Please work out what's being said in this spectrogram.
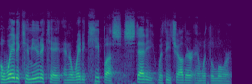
a way to communicate and a way to keep us steady with each other and with the Lord.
